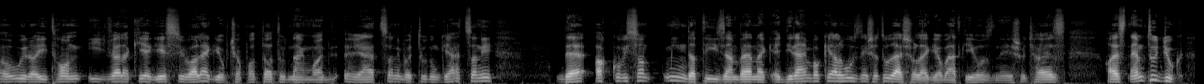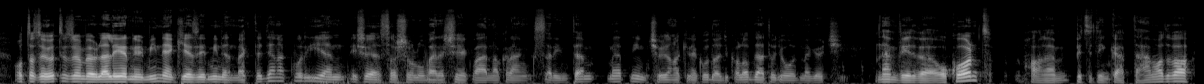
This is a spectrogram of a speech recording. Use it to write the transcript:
ö, újra itthon, így vele kiegészülve a legjobb csapattal tudnánk majd játszani, vagy tudunk játszani, de akkor viszont mind a tíz embernek egy irányba kell húzni, és a tudásra legjobbát kihozni, és hogyha ez, ha ezt nem tudjuk ott az öltözön belül elérni, hogy mindenki ezért mindent megtegyen, akkor ilyen és ehhez hasonló vereségek várnak ránk szerintem, mert nincs olyan, akinek odaadjuk a labdát, hogy old meg öcsi. Nem védve a Okornt, hanem picit inkább támadva.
